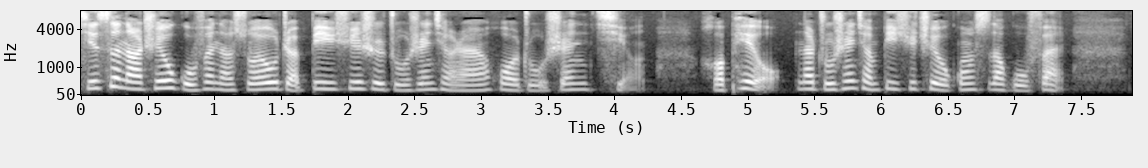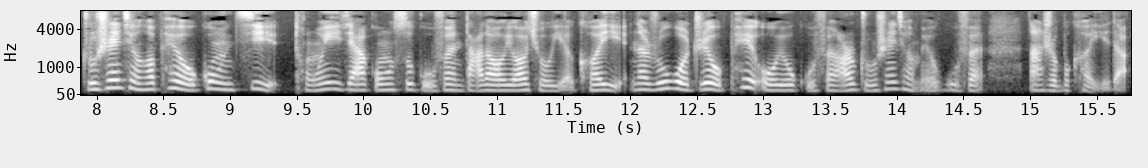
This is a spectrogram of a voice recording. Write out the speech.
其次呢，持有股份的所有者必须是主申请人或主申请和配偶。那主申请必须持有公司的股份，主申请和配偶共计同一家公司股份达到要求也可以。那如果只有配偶有股份而主申请没有股份，那是不可以的。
